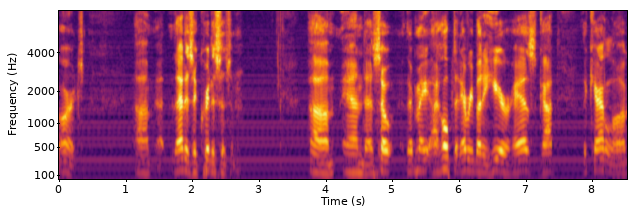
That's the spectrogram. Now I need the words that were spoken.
art. Um, that is a criticism. Um, and uh, so there may, I hope that everybody here has got the catalog,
